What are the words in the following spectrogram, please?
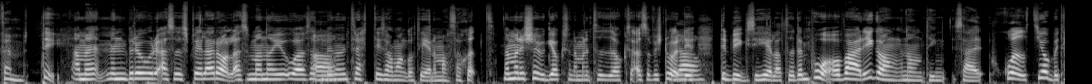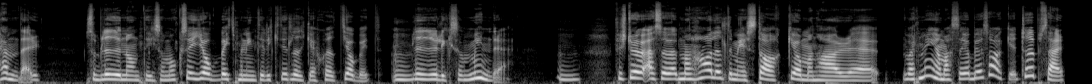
50. Ja men, men bror, alltså det spelar roll. Alltså man har ju oavsett, Ja. när man är 30 så har man gått igenom massa skit. När man är 20 också, när man är 10 också. Alltså förstår du? Ja. Det, det byggs ju hela tiden på. Och varje gång någonting så här skitjobbigt händer så blir ju någonting som också är jobbigt men inte riktigt lika skitjobbigt, Mm. blir ju liksom mindre. Mm. Förstår du? Alltså att man har lite mer stake om man har eh, varit med om massa jobbiga saker. Typ så här,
